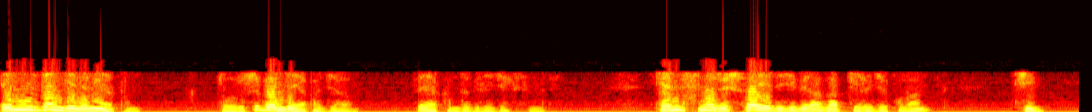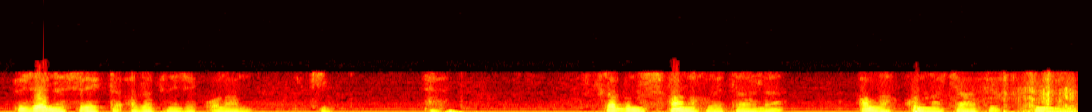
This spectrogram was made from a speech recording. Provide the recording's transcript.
elinizden geleni yapın. Doğrusu ben de yapacağım ve yakında bileceksiniz. Kendisine rüsva edici bir azap gelecek olan kim? Üzerine sürekli azap inecek olan kim? Evet. Rabbimiz Subhanahu ve Teala Allah kuluna kafir değildir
